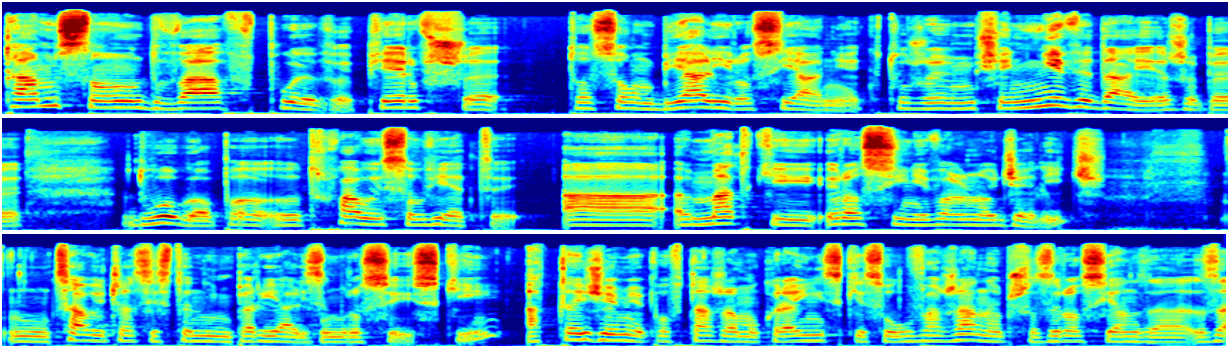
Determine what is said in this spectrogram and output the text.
Tam są dwa wpływy. Pierwszy to są biali Rosjanie, którym się nie wydaje, żeby długo trwały Sowiety, a matki Rosji nie wolno dzielić. Cały czas jest ten imperializm rosyjski, a te ziemie, powtarzam, ukraińskie są uważane przez Rosjan za, za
